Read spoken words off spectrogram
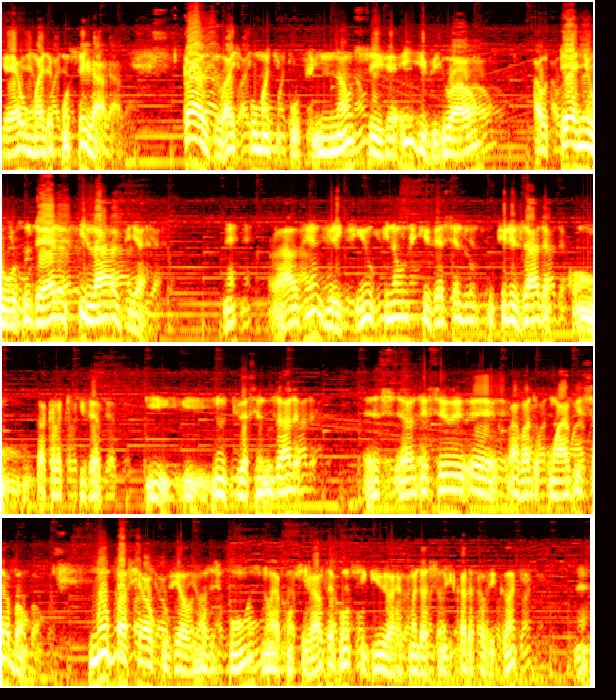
que é o mais aconselhável. Caso a espuma antipuff não seja individual, alterne o uso dela e lave-a. Né? Lave-a direitinho, que não estiver sendo utilizada com aquela que estiver e, e não estiver sendo usada, é, ela deve ser é, lavada com água e sabão. Não passe álcool gel nas espumas, não é aconselhável, é bom seguir a recomendação de cada fabricante né,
